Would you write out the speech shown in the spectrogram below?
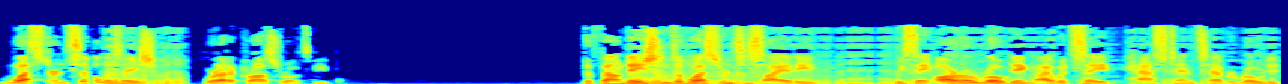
Western civilization, we're at a crossroads, people. The foundations of Western society, we say are eroding. I would say past tense have eroded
